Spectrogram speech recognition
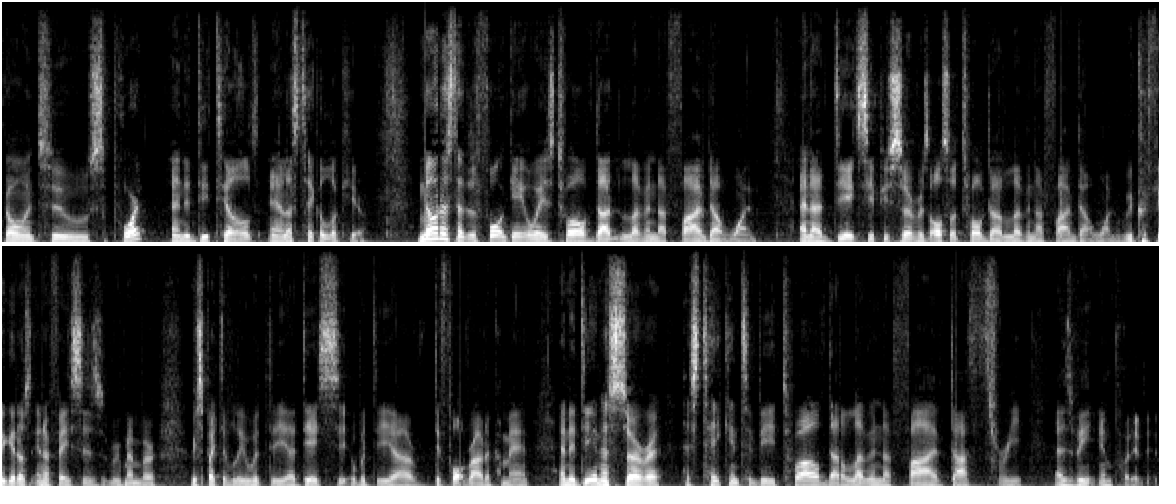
Go into support and the details and let's take a look here. Notice that the default gateway is 12.11.5.1 and our DHCP server is also 12.11.5.1. We configure those interfaces, remember, respectively with the uh, DHC with the uh, default router command, and the DNS server has taken to be 12.11.5.3 as we inputted it.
